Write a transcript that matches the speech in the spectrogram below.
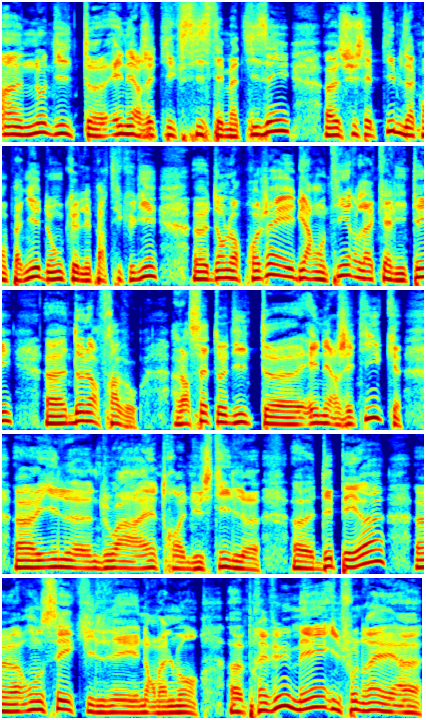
un audit énergétique systématisé euh, susceptible d'accompagner donc les particuliers euh, dans leurs projets et garantir la qualité euh, de leurs travaux. Alors cet audit énergétique, il doit être du style DPE. on sait qu'il est normalement prévu, mais il faudrait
